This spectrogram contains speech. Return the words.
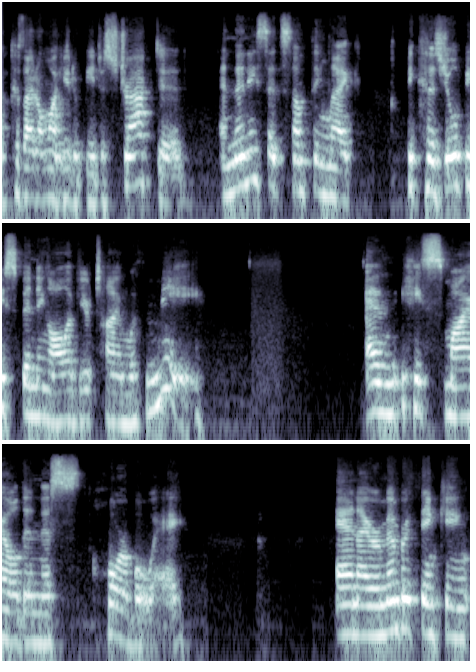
because uh, I don't want you to be distracted." And then he said something like, Because you'll be spending all of your time with me. And he smiled in this horrible way. And I remember thinking,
